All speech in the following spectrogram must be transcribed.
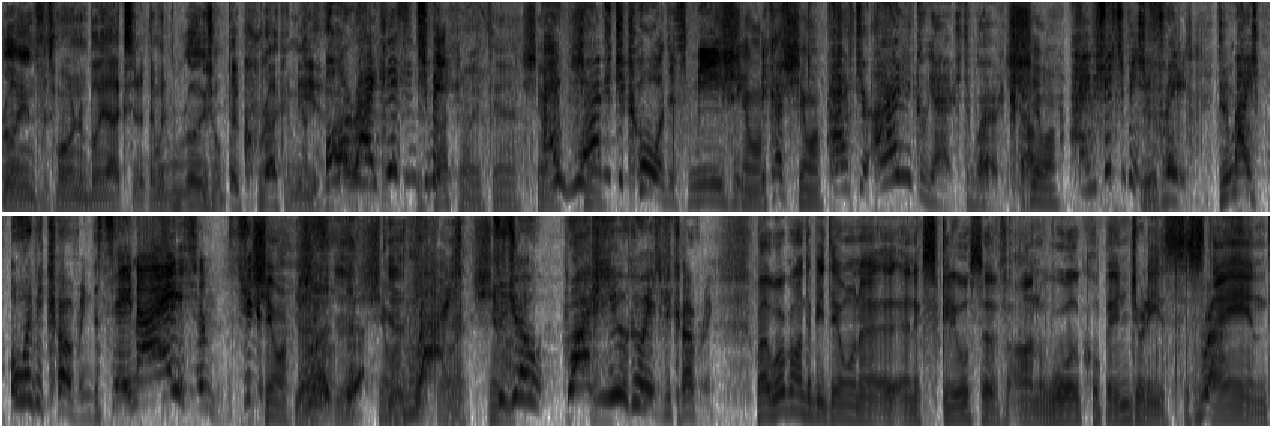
Ryan's this morning by accident. They went right up there cracking me. All right, listen to me. That's right, yeah. Sure. I wanted to call this meeting Sure, because sure. After Ireland going out to the World Cup, Sure. I was just a bit afraid they might all be covering the same items. You know- Sure. Yeah, yeah, Sure. yeah. Right. Sure. So, Joe, what are you going to be covering? Well, we're going to be doing a, an exclusive on World Cup injuries sustained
